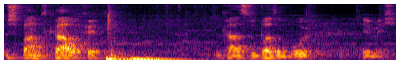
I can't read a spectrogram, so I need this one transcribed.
Spannend, K, okay. K ist super Symbol, nehme ich.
